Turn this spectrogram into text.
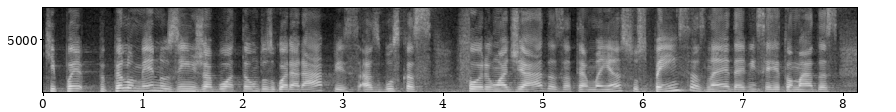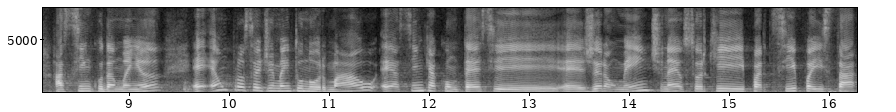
que, pelo menos em Jaboatão dos Guararapes, as buscas foram adiadas até amanhã, suspensas, né? Devem ser retomadas às 5 da manhã. É, é um procedimento normal? É assim que acontece é, geralmente, né? O senhor que participa participa e está,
